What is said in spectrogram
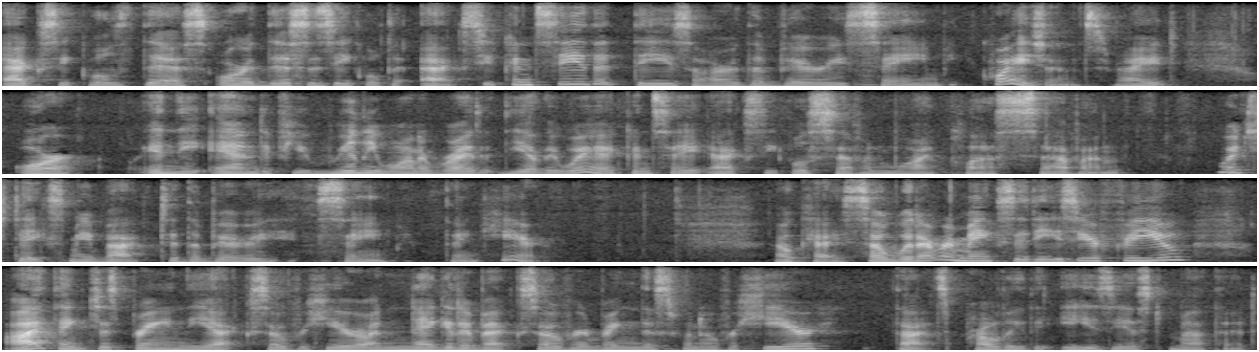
x equals this, or this is equal to x, you can see that these are the very same equations, right? Or in the end, if you really want to write it the other way, I can say x equals 7y plus 7, which takes me back to the very same thing here. Okay, so whatever makes it easier for you, I think just bringing the x over here, a negative x over, and bring this one over here, that's probably the easiest method.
